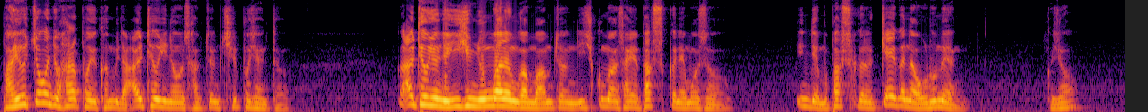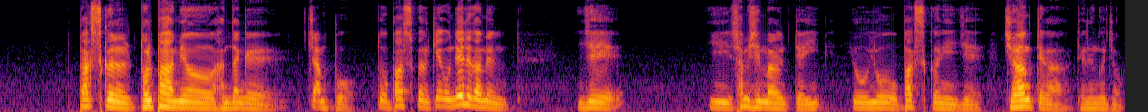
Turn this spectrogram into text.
바이오 쪽은 좀 하락폭이 큽니다. 알테온이 오늘 3.7%. 알테온이 이제 26만 원과 뭐 아무튼 29만 사이에 박스권의 모습인데 뭐 박스권을 깨거나 오르면 그죠? 박스권을 돌파하면 한 단계 점프 또 박스권을 깨고 내려가면 이제 이 30만 원대 요 요 박스권이 이제 저항대가 되는 거죠.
